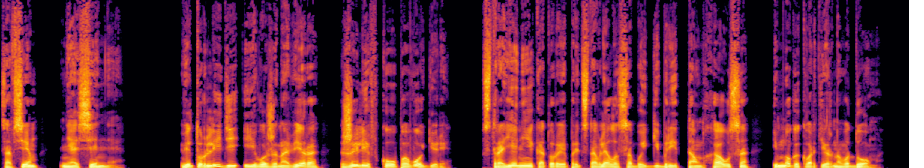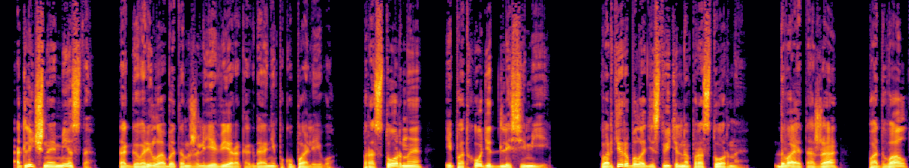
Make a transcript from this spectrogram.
совсем не осенняя. Витурлиди и его жена Вера жили в Коуповогюре, строении, которое представляло собой гибрид таунхауса и многоквартирного дома. Отличное место, так говорила об этом жилье Вера, когда они покупали его, просторное и подходит для семьи. Квартира была действительно просторная, два этажа, подвал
